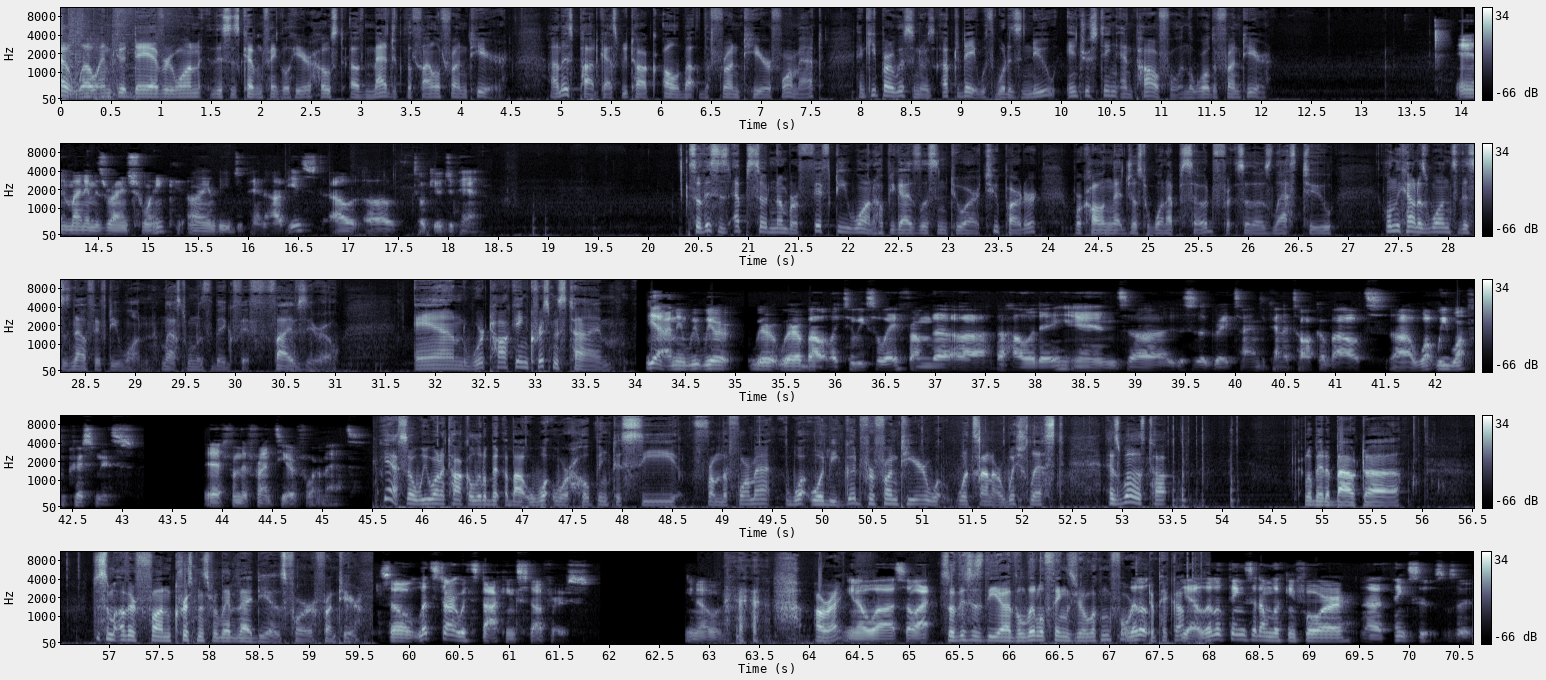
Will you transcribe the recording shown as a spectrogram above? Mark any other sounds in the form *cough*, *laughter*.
Hello and good day, everyone. This is Kevin Finkel here, host of Magic the Final Frontier. On this podcast, we talk all about the Frontier format and keep our listeners up to date with what is new, interesting, and powerful in the world of Frontier. And my name is Ryan Schwenk. I am the Japan hobbyist out of Tokyo, Japan. So this is episode number 51. I hope you guys listened to our two-parter. We're calling that just one episode, for, so those last two only count as one, so this is now 51. Last one was the big fifth, 5-0. And we're talking Christmas time. Yeah, I mean we, we're we're we're about like two weeks away from the uh, the holiday, and uh, this is a great time to kind of talk about uh, what we want for Christmas uh, from the Frontier format. Yeah, so we want to talk a little bit about what we're hoping to see from the format, what would be good for Frontier, what, what's on our wish list, as well as talk a little bit about uh, just some other fun Christmas related ideas for Frontier. So let's start with stocking stuffers. You know, *laughs* All right. you know. Uh, so I So this is the uh, the little things you're looking for little, to pick up. Yeah, little things that I'm looking for. Uh, things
